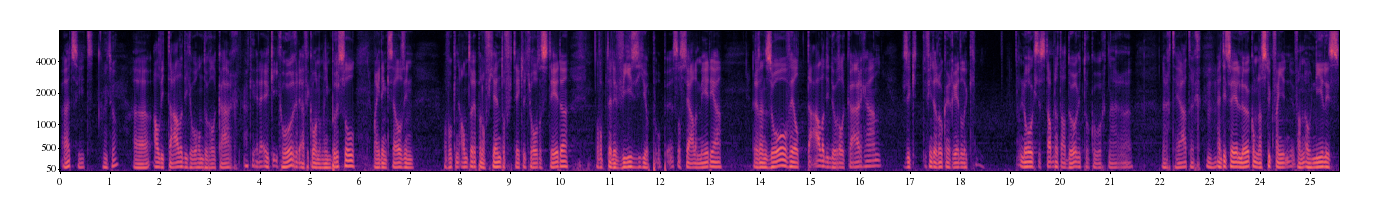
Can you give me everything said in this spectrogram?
uitziet. Goed zo. Eh, al die talen die gewoon door elkaar... Ik, ik hoor, ja, ik woon dan in Brussel, maar ik denk zelfs in... Of ook in Antwerpen of Gent of zeker grote steden, of op televisie, op, op eh, sociale media. Er zijn zoveel talen die door elkaar gaan. Dus ik vind dat ook een redelijk logische stap dat dat doorgetrokken wordt naar, eh, naar theater. Mhm. En het is heel leuk om dat stuk van, je- van O'Neill is,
